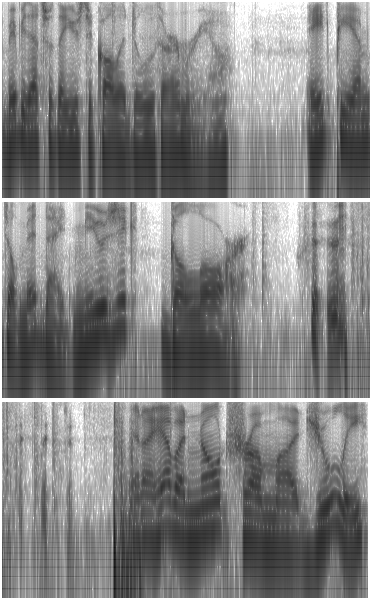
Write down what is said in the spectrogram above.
Maybe that's what they used to call the Duluth Armory, huh? 8 p.m. till midnight. Music galore. and I have a note from uh, Julie,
